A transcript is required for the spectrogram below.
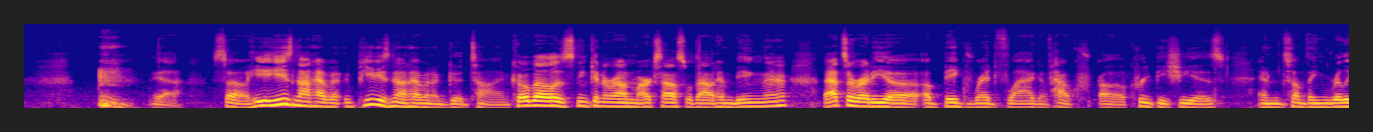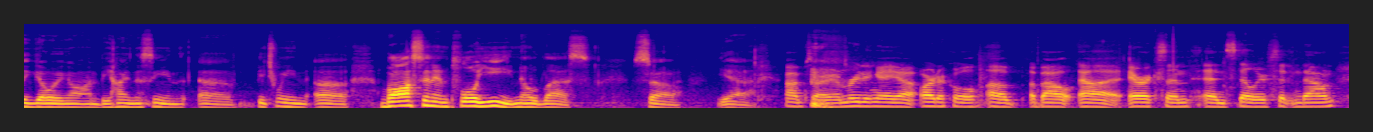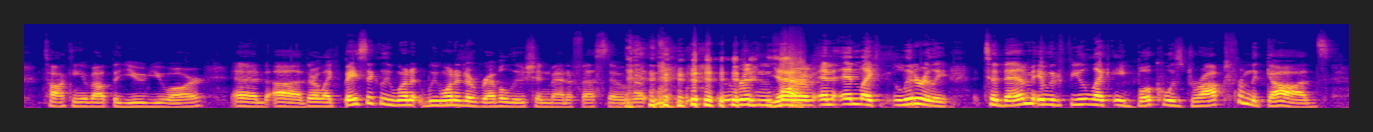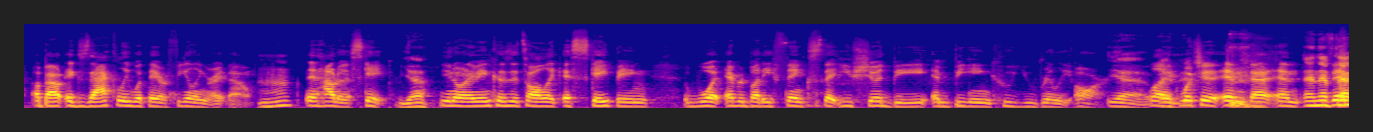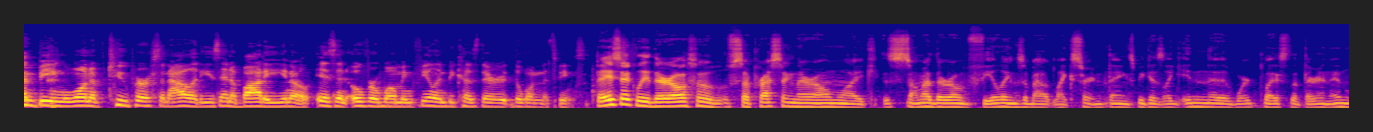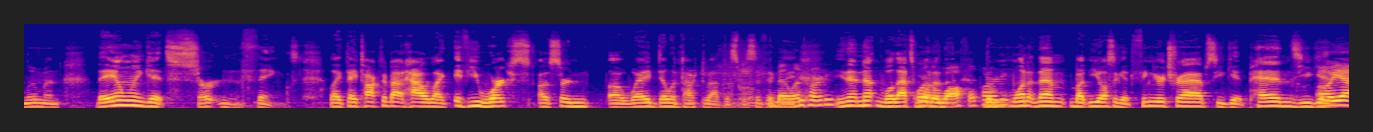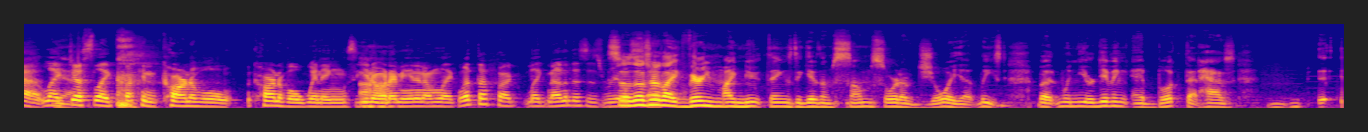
Yeah. So he, he's not having Petey's not having a good time. Cobel is sneaking around Mark's house without him being there. That's already a, a big red flag of how uh, creepy she is, and something really going on behind the scenes uh, between uh, boss and employee, no less. So yeah, I'm sorry. I'm reading a uh, article uh, about uh, Erickson and Stiller sitting down talking about the UUR, and uh, they're like, basically, when we wanted a revolution manifesto written, written Yeah. for him, and and like literally to them, it would feel like a book was dropped from the gods about exactly what they are feeling right now and how to escape. yeah. You know what I mean? Because it's all like escaping what everybody thinks that you should be and being who you really are. Yeah, Like and- which is, and that and And if them that- being one of two personalities in a body, you know, is an overwhelming feeling because they're the one that's being suppressed. Basically, they're also suppressing their own like some of their own feelings about like certain things because like in the workplace that they're in in Lumon, they only get certain things. Like they talked about how like if you work a certain uh, way, Dylan talked about this specifically. melon party? You know, no, well, that's Or one the of waffle party? The, one of them, but you also get finger traps. You get pens. You get. Oh yeah, like yeah. just like fucking carnival carnival winnings. You know what Uh-huh. I mean? And I'm like, what the fuck? Like none of this is real. So those are like very minute things to give them some sort of joy at least. But when you're giving a book that has uh,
